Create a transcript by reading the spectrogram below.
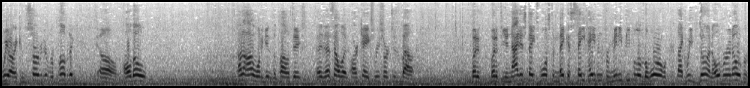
We are a conservative republic. Uh, although I don't, want to get into the politics. That's not what Archaix research is about. But if, but if the United States wants to make a safe haven for many people of the world, like we've done over and over,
